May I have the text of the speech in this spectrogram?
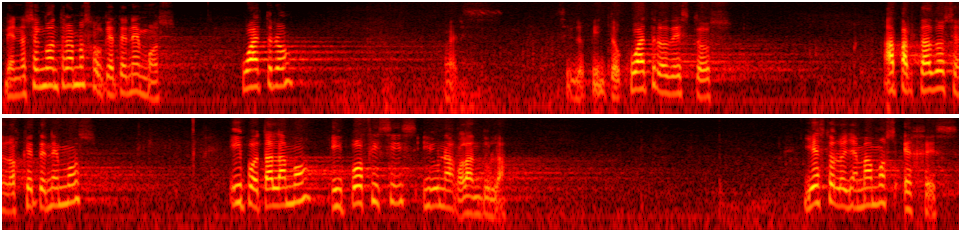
Bien, nos encontramos con que tenemos cuatro, si lo pinto, cuatro de estos apartados en los que tenemos hipotálamo, hipófisis y una glándula. Y esto lo llamamos ejes.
